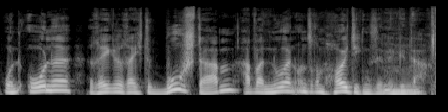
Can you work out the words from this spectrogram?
und ohne regelrechte Buchstaben, aber nur in unserem heutigen Sinne gedacht.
